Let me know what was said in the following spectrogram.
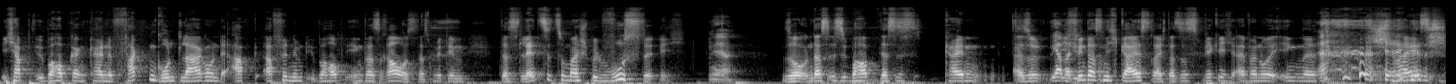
Ich habe überhaupt gar keine Faktengrundlage und der Affe nimmt überhaupt irgendwas raus. Das mit dem, das letzte zum Beispiel wusste ich. Ja. So, und das ist überhaupt, das ist kein, also Ja, ich finde das nicht geistreich. Das ist wirklich einfach nur irgendeine scheiß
